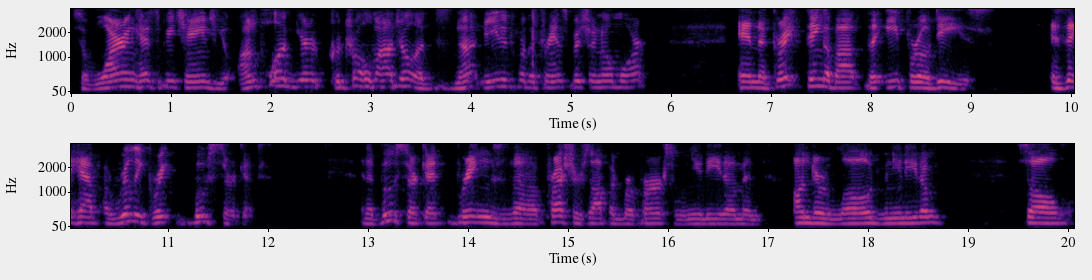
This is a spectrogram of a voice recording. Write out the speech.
So wiring has to be changed. You unplug your control module. It's not needed for the transmission no more. And the great thing about the E4ODs is they have a really great boost circuit. And a boost circuit brings the pressures up in reverse when you need them and under load when you need them. So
